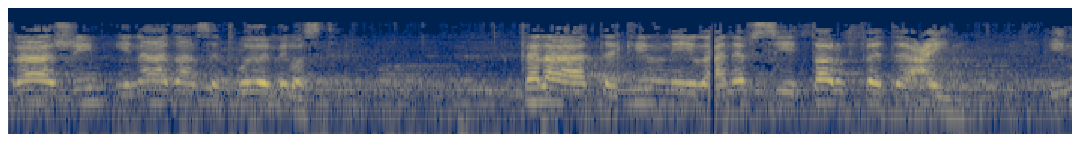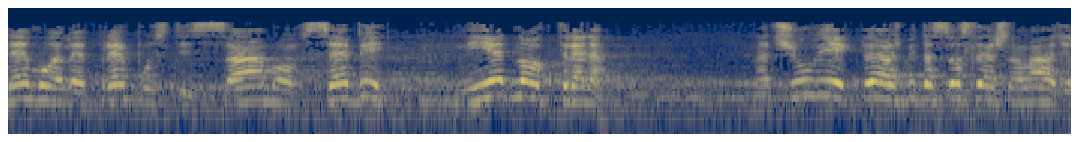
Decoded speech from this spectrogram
tražim i nadam se Tvojoj milosti. Fela te kilni la nefsi tarfete ajn. I nemoj me prepusti samom sebi nijednog trena. Znači uvijek trebaš biti da se oslijaš na lađe,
